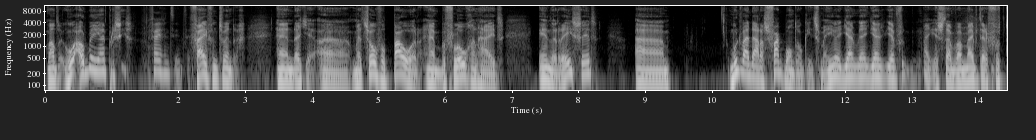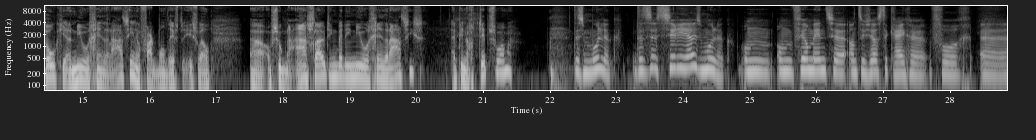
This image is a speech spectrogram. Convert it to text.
want hoe oud ben jij precies? 25. 25. En dat je uh, met zoveel power en bevlogenheid in de race zit. Uh, Moeten wij daar als vakbond ook iets mee? Jij, jij, jij, nou, je staat, wat mij betreft vertolk je een nieuwe generatie. En een vakbond heeft, is wel uh, op zoek naar aansluiting bij die nieuwe generaties. Heb je nog tips voor me? Het is moeilijk. Het is serieus moeilijk om, om veel mensen enthousiast te krijgen voor uh,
